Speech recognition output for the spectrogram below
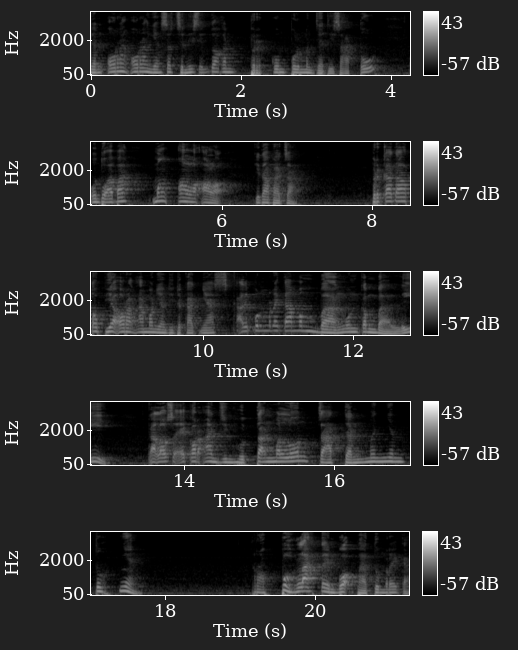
dan orang-orang yang sejenis itu akan berkumpul menjadi satu untuk apa? Mengolok-olok. Kita baca Berkata Tobia orang Amon yang di dekatnya, sekalipun mereka membangun kembali, kalau seekor anjing hutan meloncat dan menyentuhnya, robohlah tembok batu mereka.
